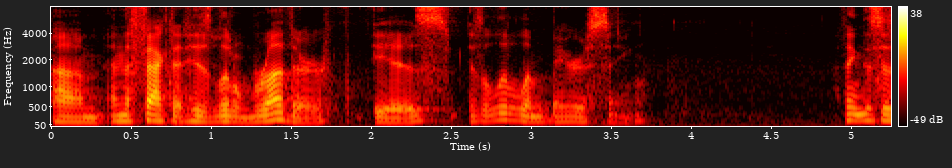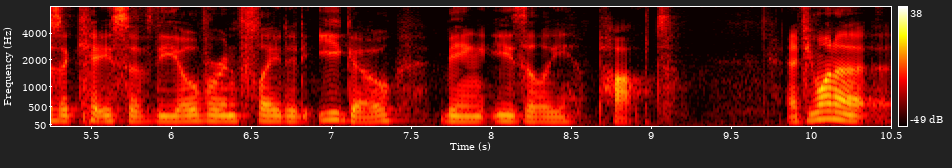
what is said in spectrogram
Um, and the fact that his little brother is, is a little embarrassing. I think this is a case of the overinflated ego being easily popped. And if you want to uh,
